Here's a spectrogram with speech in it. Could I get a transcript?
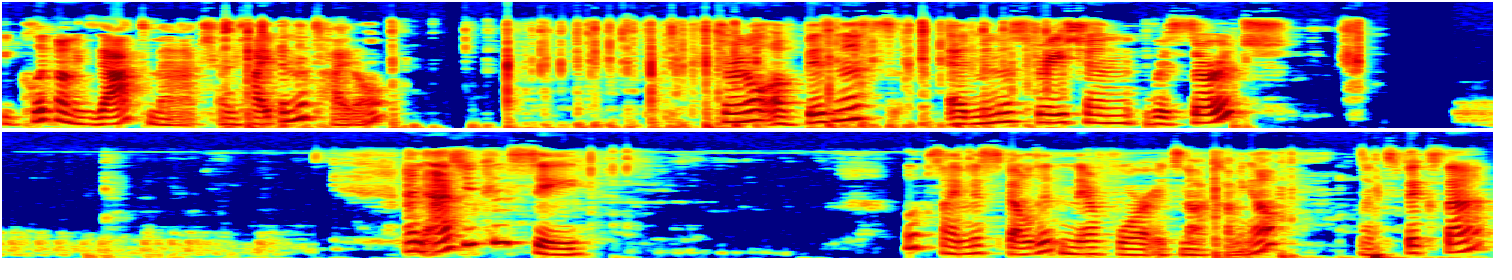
You click on Exact Match and type in the title, Journal of Business Administration Research. And as you can see, whoops, I misspelled it and therefore it's not coming up. Let's fix that.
